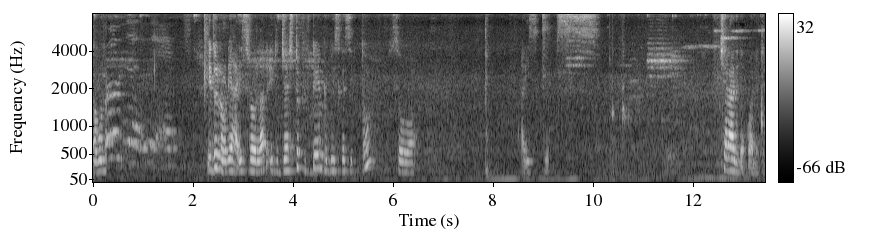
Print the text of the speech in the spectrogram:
ತಗೊಂಡು ಇದು ನೋಡಿ ಐಸ್ ರೋಲರ್ ಇದು ಜಸ್ಟ್ ಫಿಫ್ಟೀನ್ ರುಪೀಸ್ಗೆ ಸಿಕ್ತು. ಸೊ ಐಸ್ ಕ್ಯೂಬ್ಸ್ ಚೆನ್ನಾಗಿದೆ ಕ್ವಾಲಿಟಿ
